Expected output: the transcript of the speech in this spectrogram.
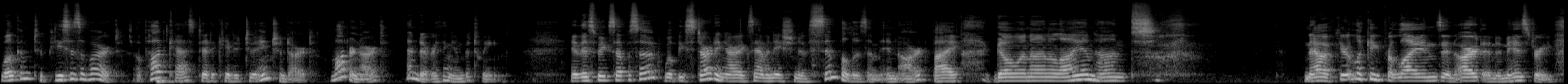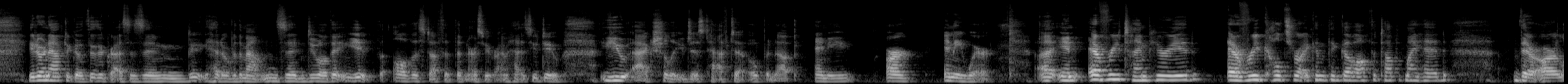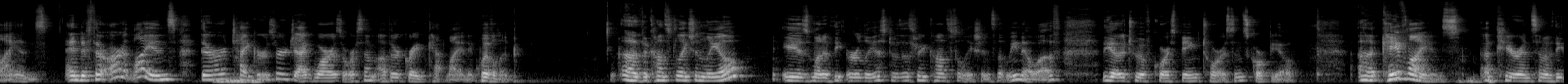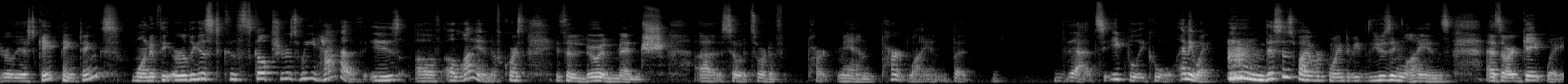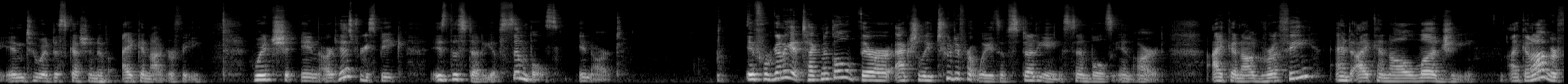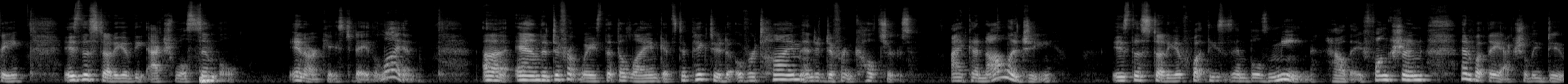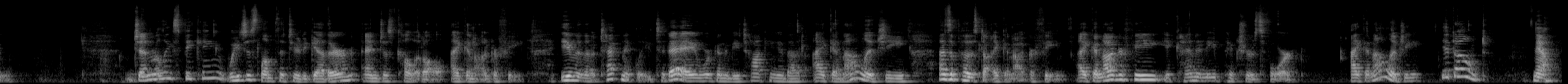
Welcome to Pieces of Art, a podcast dedicated to ancient art, modern art, and everything in between. In this week's episode, we'll be starting our examination of symbolism in art by going on a lion hunt. Now, if you're looking for lions in art and in history, you don't have to go through the grasses and head over the mountains and do all the all the stuff that the nursery rhyme has you do. You actually just have to open up any art anywhere, uh, in every time period, every culture I can think of off the top of my head. There are lions. And if there aren't lions, there are tigers or jaguars or some other great cat lion equivalent. Uh, the constellation Leo is one of the earliest of the three constellations that we know of, the other two, of course, being Taurus and Scorpio. Uh, cave lions appear in some of the earliest cave paintings. One of the earliest sculptures we have is of a lion. Of course, it's a Löwenmensch, uh, so it's sort of part man, part lion, but that's equally cool. Anyway, this is why we're going to be using lions as our gateway into a discussion of iconography, which in art history speak is the study of symbols in art. If we're going to get technical, there are actually two different ways of studying symbols in art iconography and iconology. Iconography is the study of the actual symbol, in our case today, the lion, uh, and the different ways that the lion gets depicted over time and in different cultures. Iconology is the study of what these symbols mean, how they function, and what they actually do generally speaking, we just lump the two together and just call it all iconography. Even though technically today we're going to be talking about iconology as opposed to iconography. Iconography, you kind of need pictures for. Iconology, you don't. Now,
